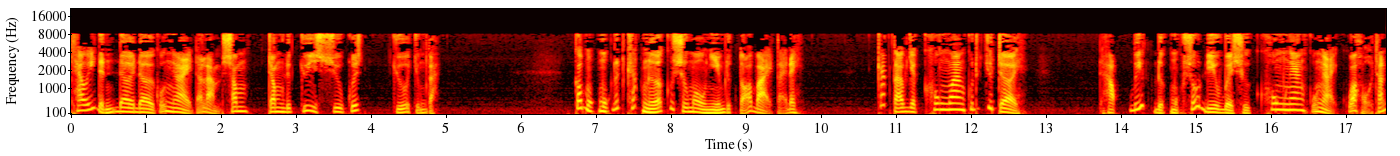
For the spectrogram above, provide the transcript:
theo ý định đời đời của Ngài đã làm xong trong Đức Chúa Giêsu Christ, Chúa chúng ta. Có một mục đích khác nữa của sự mầu nhiệm được tỏ bài tại đây. Các tạo vật khôn ngoan của Đức Chúa Trời học biết được một số điều về sự khôn ngoan của Ngài qua hội thánh.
